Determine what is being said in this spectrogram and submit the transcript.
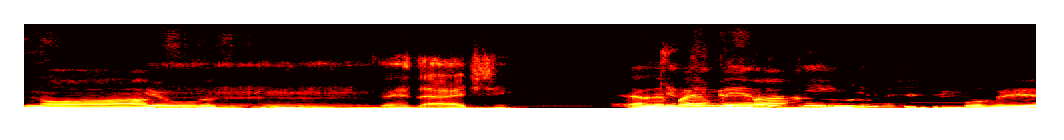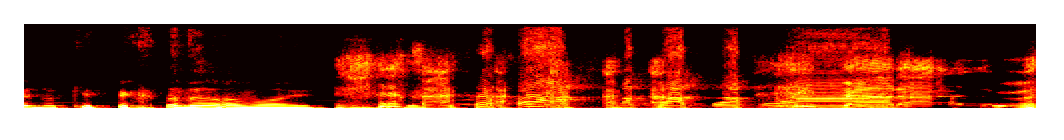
Nossa, eu- Hum, verdade. ela é que mais é do bizarra King, antes de morrer do que quando ela morre. Caralho!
